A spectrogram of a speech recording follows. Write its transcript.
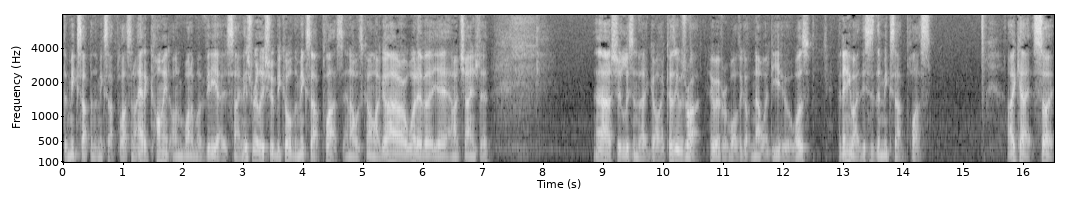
the Mix Up and the Mix Up Plus. And I had a comment on one of my videos saying this really should be called the Mix Up Plus, and I was kind of like, oh, whatever, yeah, and I changed it. Oh, I should listen to that guy because he was right, whoever it was. I got no idea who it was. But anyway, this is the Mix Up Plus. Okay, so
